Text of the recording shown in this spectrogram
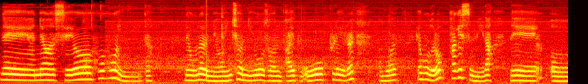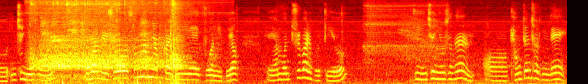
네, 안녕하세요. 호호입니다. 네, 오늘은요, 인천 2호선 바이브 5 플레이를 한번 해보도록 하겠습니다. 네, 어, 인천 2호선은 범암에서 성남역까지의 구간이고요. 네, 한번 출발해 볼게요. 이 인천 2호선은, 어, 경전철인데,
